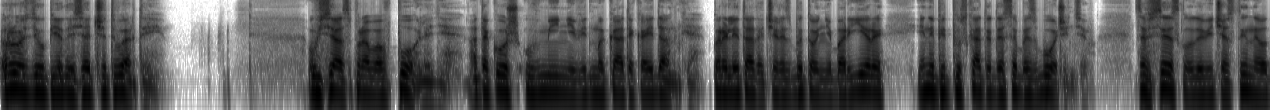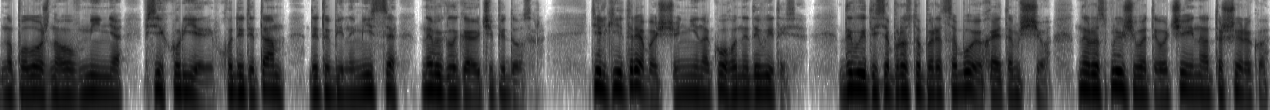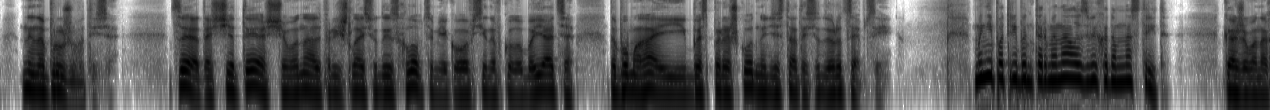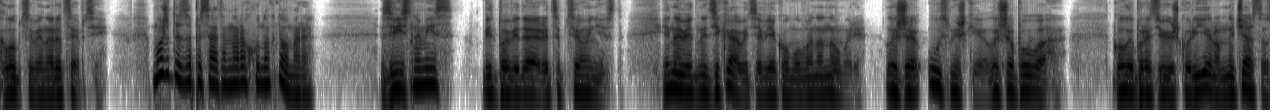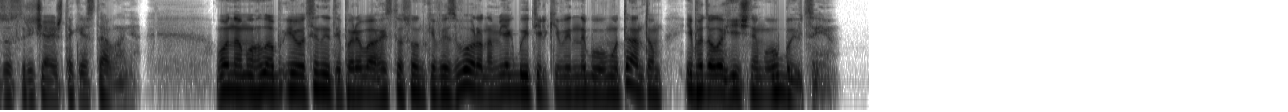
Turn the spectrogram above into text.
Розділ 54. Уся справа в погляді, а також у вмінні відмикати кайданки, перелітати через бетонні бар'єри і не підпускати до себе збочинців. Це все складові частини одноположного вміння всіх кур'єрів ходити там, де тобі не місце, не викликаючи підозр. Тільки й треба, що ні на кого не дивитися. Дивитися просто перед собою, хай там що, не розплющувати очей надто широко, не напружуватися. Це та ще те, що вона прийшла сюди з хлопцем, якого всі навколо бояться, допомагає їй безперешкодно дістатися до рецепції. Мені потрібен термінал із виходом на стріт. каже вона хлопцеві на рецепції. Можете записати на рахунок номера? Звісно, міс, відповідає рецепціоніст, і навіть не цікавиться, в якому вона номері. Лише усмішки, лише повага. Коли працюєш кур'єром, не часто зустрічаєш таке ставлення. Вона могла б і оцінити переваги стосунків із вороном, якби тільки він не був мутантом і патологічним убивцею.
